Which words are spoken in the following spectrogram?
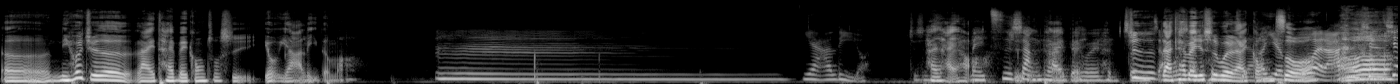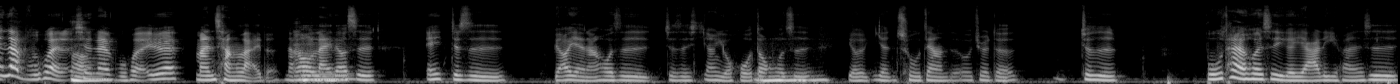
呃，你会觉得来台北工作是有压力的吗？嗯，压力哦，就是还还好，每次上台北会很就是来台北就是为了来工作也不会啦，哦。现 现在不会了，嗯。现在不会，因为蛮常来的，然后来都是哎、就是表演啊，或是就是像有活动，或是嗯。有演出这样子，我觉得就是不太会是一个压力，反正是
